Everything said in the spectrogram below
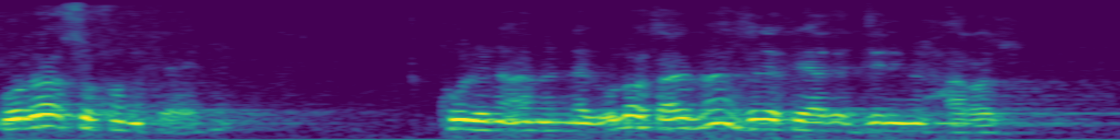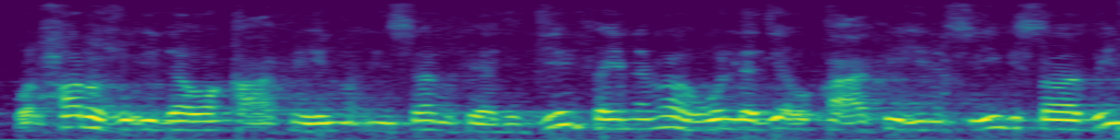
والراسخون في العلم قولنا آمنا الله تعالى ما أنزل في هذا الدين من حرج. والحرج إذا وقع فيه الإنسان في هذا الدين فإنما هو الذي أوقع فيه نفسه بسبب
